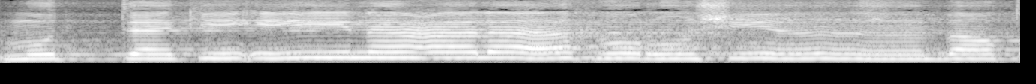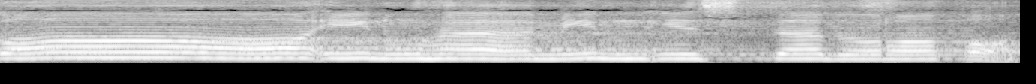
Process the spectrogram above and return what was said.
متكئين على فرش بطائنها من استبرق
